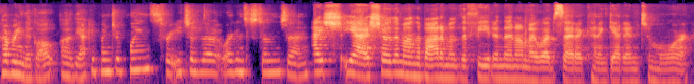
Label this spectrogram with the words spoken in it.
covering the gall, uh, the acupuncture points for each of the organ systems, and I sh- yeah, I show them on the bottom of the feet, and then on my website, I kind of get into more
